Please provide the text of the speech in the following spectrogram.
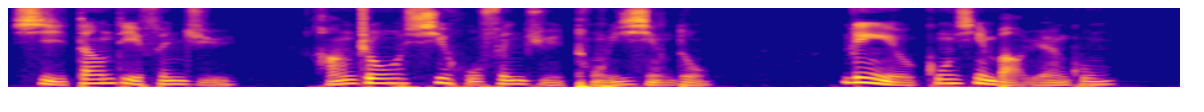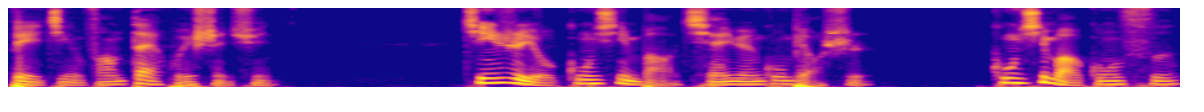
系当地分局杭州西湖分局统一行动，另有工信宝员工被警方带回审讯。今日有工信宝前员工表示，工信宝公司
